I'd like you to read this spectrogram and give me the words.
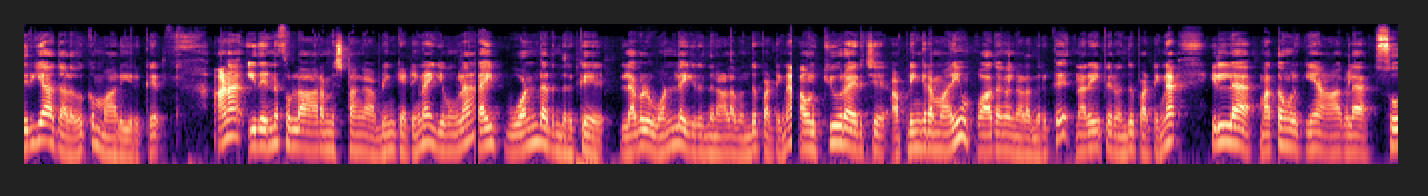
தெரியாத அளவுக்கு மாறியிருக்கு. ஆனால் இது என்ன சொல்ல ஆரம்பிச்சிட்டாங்க அப்படின்னு கேட்டிங்கன்னா இவங்களாம் டைப் ஒன்ல இருந்திருக்கு. லெவல் ஒன்ல இருந்தனால வந்து பார்த்திங்கன்னா அவங்களுக்கு க்யூர் ஆயிடுச்சு அப்படிங்கிற மாதிரியும் வாதங்கள் நடந்திருக்கு. நிறைய பேர் வந்து பார்த்திங்கன்னா இல்லை மற்றவங்களுக்கு ஏன் ஆகலை? ஸோ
